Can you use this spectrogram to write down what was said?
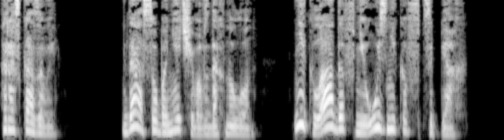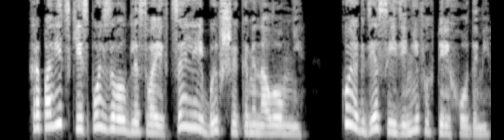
Рассказывай». «Да, особо нечего», — вздохнул он. «Ни кладов, ни узников в цепях. Храповицкий использовал для своих целей бывшие каменоломни, кое-где соединив их переходами.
